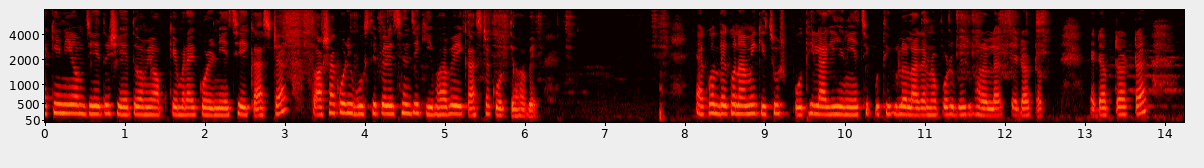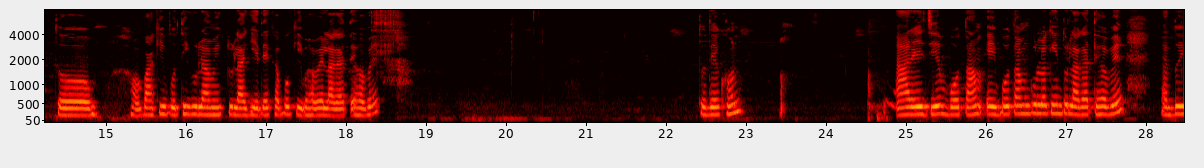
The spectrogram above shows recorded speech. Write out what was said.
একই নিয়ম যেহেতু, সেহেতু আমি অফ ক্যামেরায় করে নিয়েছি এই কাজটা। তো আশা করি বুঝতে পেরেছেন যে কীভাবে এই কাজটা করতে হবে। এখন দেখুন, আমি কিছু পুঁথি লাগিয়ে নিয়েছি। পুঁথিগুলো লাগানোর পরে বেশ ভালো লাগছে অ্যাডাপ্টার অ্যাডাপ্টারটা তো বাকি পুঁথিগুলো আমি একটু লাগিয়ে দেখাবো কীভাবে লাগাতে হবে। তো দেখুন, আর এই যে বোতাম, এই বোতামগুলো কিন্তু লাগাতে হবে। দুই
